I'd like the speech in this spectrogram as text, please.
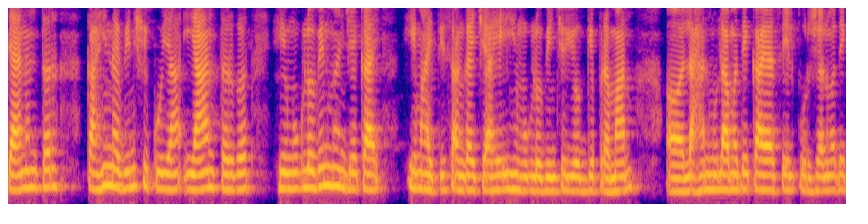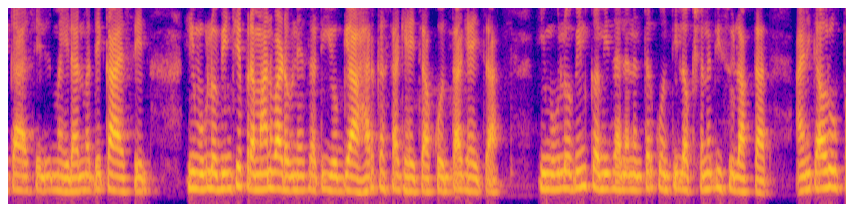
त्यानंतर काही नवीन शिकूया. या अंतर्गत हिमोग्लोबिन म्हणजे काय? ही माहिती सांगायची आहे. हिमोग्लोबिनचे योग्य प्रमाण लहान मुलामध्ये काय असेल? पुरुषांमध्ये काय असेल? महिलांमध्ये काय असेल? हिमोग्लोबिनचे प्रमाण वाढवण्यासाठी योग्य आहार कसा घ्यायचा? कोणता घ्यायचा? हिमोग्लोबिन कमी झाल्यानंतर कोणती लक्षणं दिसू लागतात? आणि त्यावर उप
